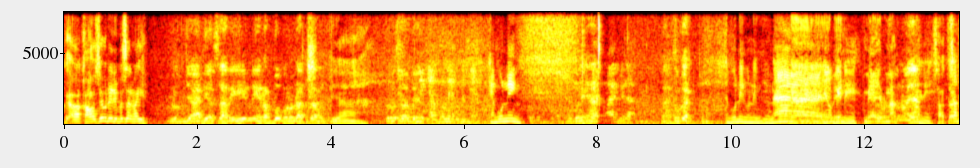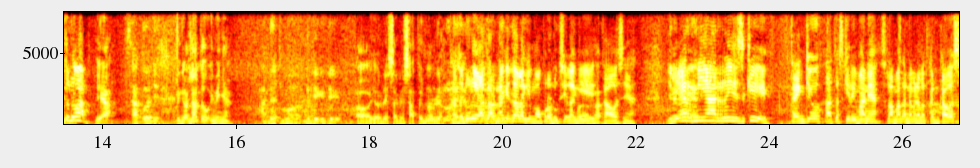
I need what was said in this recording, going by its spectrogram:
ka- kaosnya udah dipesan lagi? Belum jadi harus hari ini. Rebo baru datang. Ya. Terus ada Unik yang kuning. Yang kuning. yang kuning nah. Yang lain beda. Nah, itu kan Yang kuning, kuning. Nah, ini oke nih. Ini aja namanya? Ini. Satu, Satu, aja doang. Ya. Satu aja. Tinggal satu ininya. Ada cuma gede-gede. Oh ya udah sampai satu dulu dah. Satu dulu ya, Satu karena dulu. kita lagi mau produksi lagi Wah. kaosnya. Yermia Rizky. Thank you atas kirimannya. Selamat Anda mendapatkan kaos.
